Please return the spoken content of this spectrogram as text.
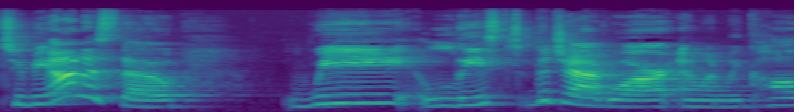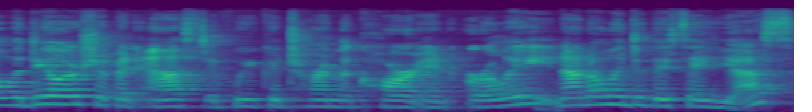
To be honest though, we leased the Jaguar and when we called the dealership and asked if we could turn the car in early, not only did they say yes,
